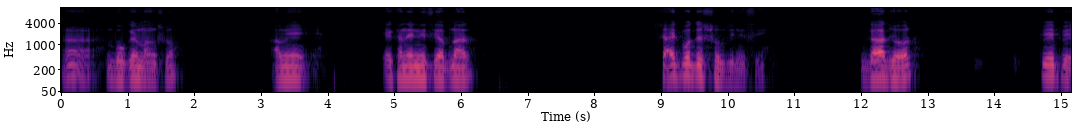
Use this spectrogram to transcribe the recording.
হ্যাঁ বুকের মাংস। আমি এখানে নিছি আপনার চার পদের সবজি নিছি গাজর, পেঁপে,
